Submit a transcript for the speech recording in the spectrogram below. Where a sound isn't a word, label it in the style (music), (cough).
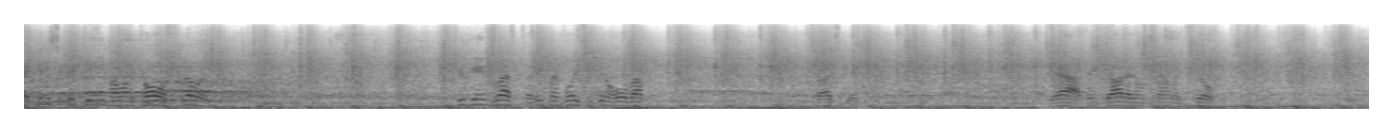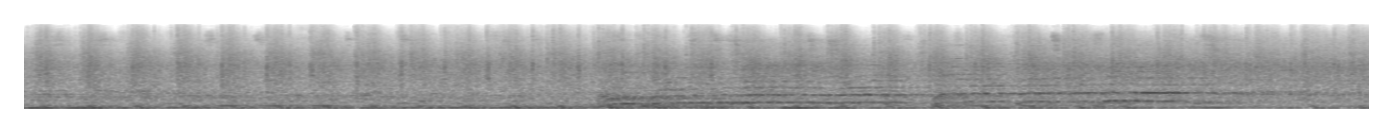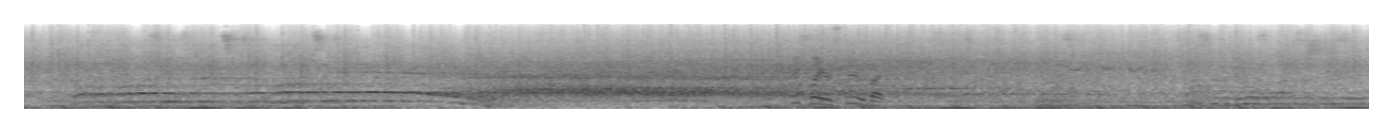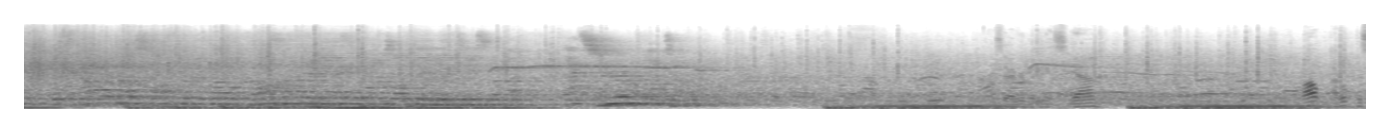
right, give us a good game. I want to call a thriller. Two games left. I think my voice is going to hold up. So that's good. Yeah, thank God I don't sound like Phil.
